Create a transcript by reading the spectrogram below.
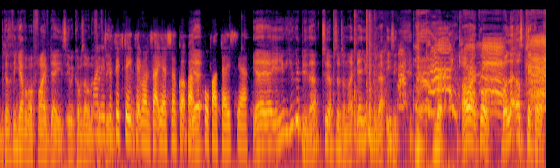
because I think you have about five days. It comes out on the Mine is the fifteenth. fifteenth. It runs out. Yeah, so I've got about Yeah. four or five days. Yeah. Yeah, yeah, yeah. You, you could do that. Two episodes a night. Yeah, you could do that. Easy. But- all right, cool. But let us kick off.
